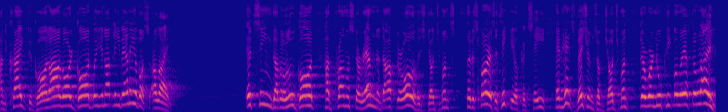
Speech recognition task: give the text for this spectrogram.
and cried to God, Ah, Lord God, will you not leave any of us alive? It seemed that although God had promised a remnant after all of his judgments, that as far as Ezekiel could see, in his visions of judgment, there were no people left alive.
